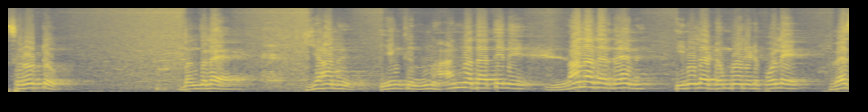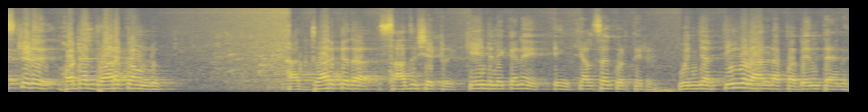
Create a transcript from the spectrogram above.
ಸುರೊಟ್ಟು ಬಂದುಲೆ ಯಾನ್ ಎಂಕ್ ಅನ್ನದಾತೇನೆ ನಾನದಾದೇನ್ ಇನ್ನಿಲ್ಲ ಡೊಂಬೈಲಿಡ್ ಪೋಲೆ, ವೆಸ್ಟೆಡ್ ಹೋಟೆಲ್ ದ್ವಾರಕ ಉಂಡು. ಆ ದ್ವಾರಕದ ಸಾಧು ಶೆಟ್ರು ಕೇಂದ್ರ ಲೆಕ್ಕನೆ ಹಿಂಗೆ ಕೆಲಸ ಕೊಡ್ತೀರಿ. ಒಂಜಾರು ತಿಂಗಳು ಆರ್ಡಪ್ಪ ಬೆಂತಾನೆ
